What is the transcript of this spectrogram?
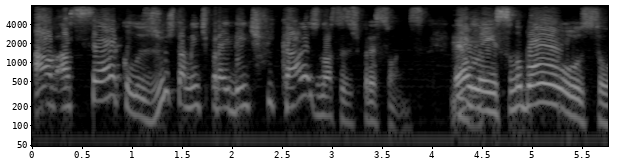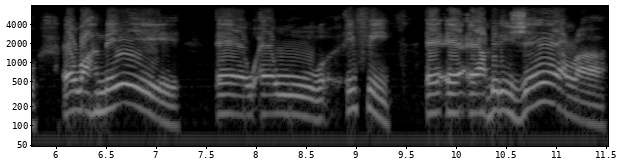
há, há séculos justamente para identificar as nossas expressões. Uhum. É o uhum. lenço no bolso, é o arnê, é, é o. Enfim, é, é, é, a berinjela,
